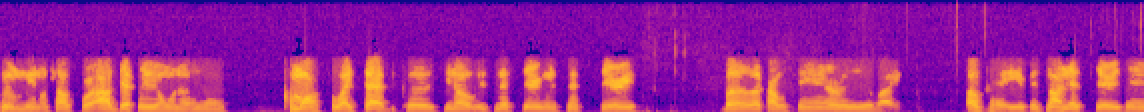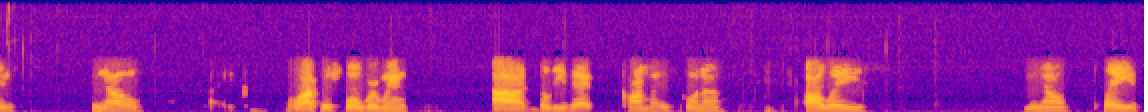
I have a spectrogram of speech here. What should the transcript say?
putting men on child support. I definitely don't want to. Uh, come off like that because you know it's necessary when it's necessary. But like I was saying earlier, like okay, if it's not necessary, then you know, like, well, I push forward when I believe that karma is gonna always, you know, play its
